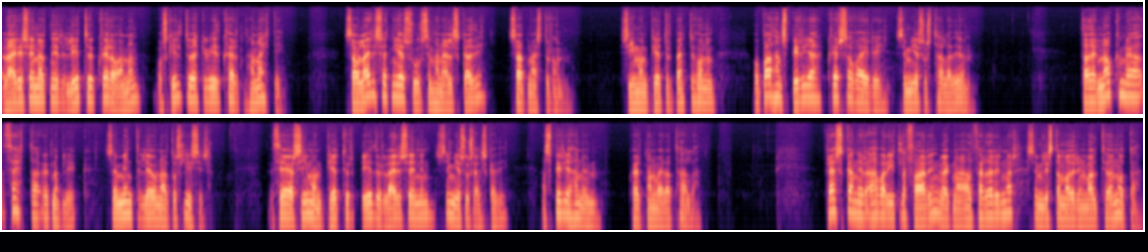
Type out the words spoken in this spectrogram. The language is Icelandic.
lærisveinarnir litu hver á annan og skildu ekki við hvern hann ætti. Sá lærisvetni Jésu sem hann elskaði, satt næstur honum. Símón Pétur benti honum og bað hann spyrja hver sá væri sem Jésús talaði um. Það er nákvæmlega þetta augnablík sem mynd Leonardos lýsir. Þegar Símón Pétur byður lærisveinin sem Jésús elskaði að spyrja hann um hvern hann væri að tala. Freskan er afar ítla farin vegna aðferðarinnar sem listamæðurinn valdi að nota.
